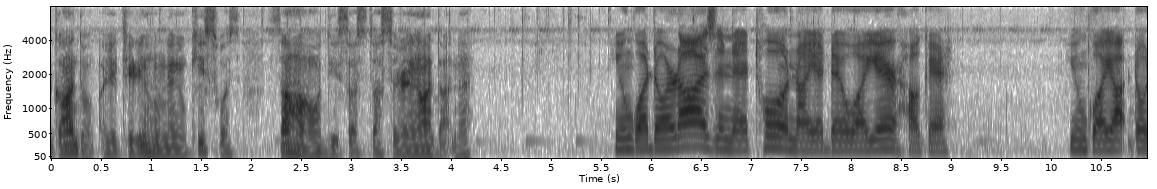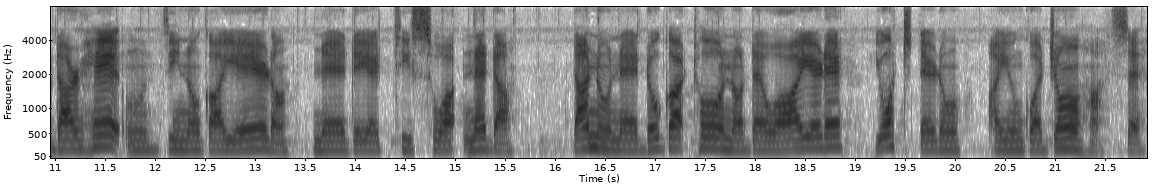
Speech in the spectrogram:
gando ayetirihune ukiswas saha odisas tasireyandane. Yungwadorazine tona yadewayerhage. Yungwayatdo darhe un zinogayera ne deetiswa neda. Danune dogato no dewayere yotteru ayungwajonha se.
